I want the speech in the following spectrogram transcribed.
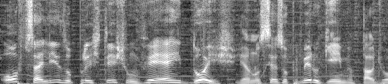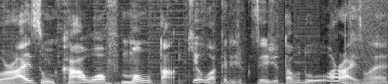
oficializa o PlayStation VR 2 e anuncia seu primeiro game, o tal de Horizon Call of Mountain, que eu acredito que seja o tal do Horizon, né?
